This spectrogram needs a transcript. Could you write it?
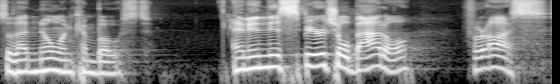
so that no one can boast. And in this spiritual battle for us,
